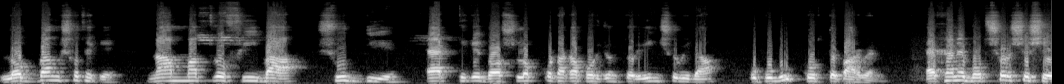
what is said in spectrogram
লভ্যাংশ থেকে নামমাত্র ফি বা সুদ দিয়ে এক থেকে দশ লক্ষ টাকা পর্যন্ত ঋণ সুবিধা উপভোগ করতে পারবেন। এখানে বৎসর শেষে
